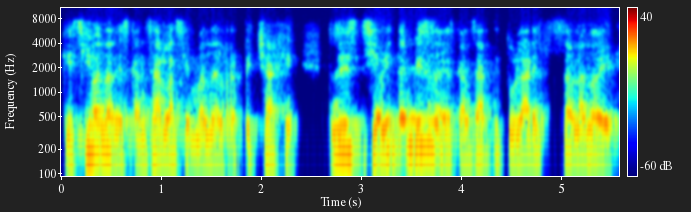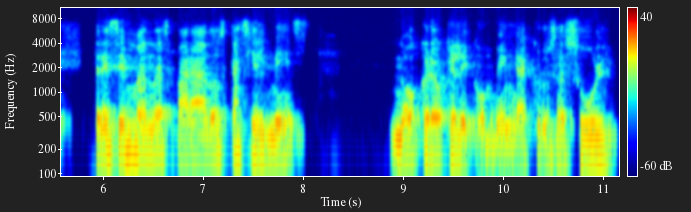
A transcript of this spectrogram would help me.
que sí van a descansar la semana del repechaje. Entonces, si ahorita empiezas a descansar titulares, pues, estás hablando de tres semanas parados, casi el mes, no creo que le convenga a Cruz Azul.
